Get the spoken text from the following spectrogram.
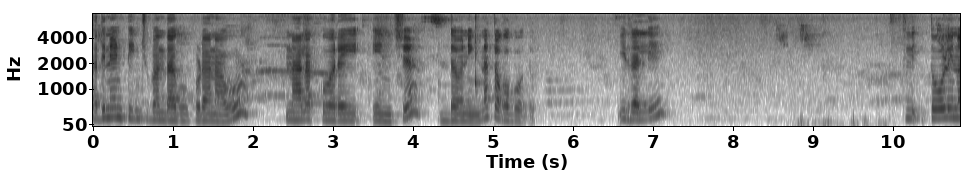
ಹದಿನೆಂಟು ಇಂಚ್ ಬಂದಾಗೂ ಕೂಡ ನಾವು ನಾಲ್ಕೂವರೆ ಇಂಚ್ ಡೌನಿಂಗ್ನ ತಗೋಬೋದು. ಇದರಲ್ಲಿ ಸ್ಲಿ, ತೋಳಿನ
